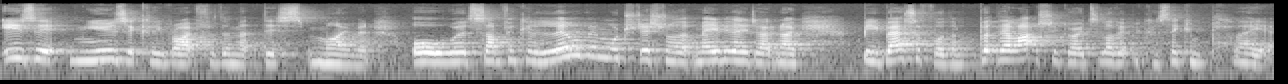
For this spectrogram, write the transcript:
is it musically right for them at this moment? Or would something a little bit more traditional that maybe they don't know be better for them, but they'll actually grow to love it because they can play it.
